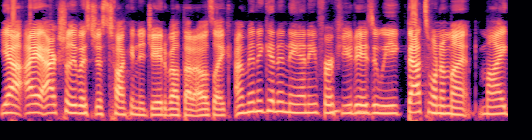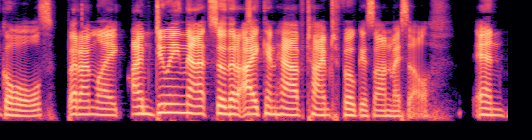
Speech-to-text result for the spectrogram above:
Yeah, I actually was just talking to Jade about that. I was like, I'm going to get a nanny for a few days a week. That's one of my my goals, but I'm like, I'm doing that so that I can have time to focus on myself and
